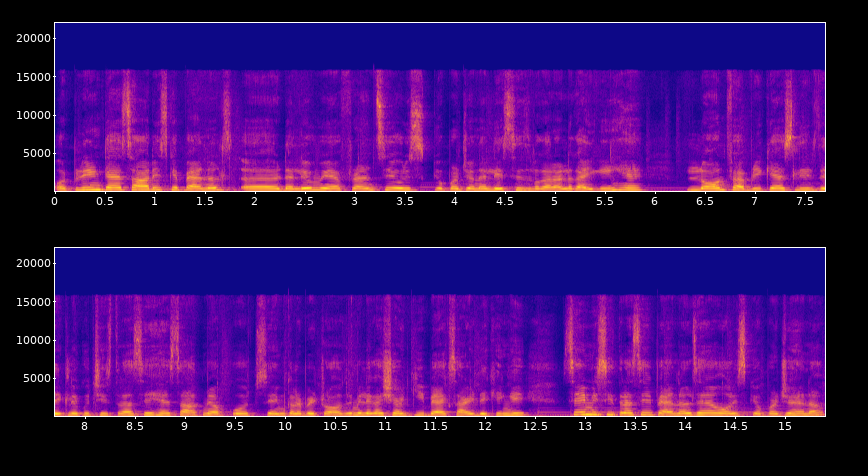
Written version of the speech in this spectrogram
और प्रिंट है, सारे इसके पैनल्स डले हुए हैं फ्रंट से और इसके ऊपर जो है ना लेसेस वगैरह लगाई गई हैं। लॉन फैब्रिक है स्लीव्स देख ले, कुछ इस तरह से है। साथ में आपको सेम कलर पे ट्राउज़र मिलेगा शर्ट की बैक साइड देखेंगे। सेम इसी तरह से पैनल्स हैं और इसके ऊपर जो है ना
